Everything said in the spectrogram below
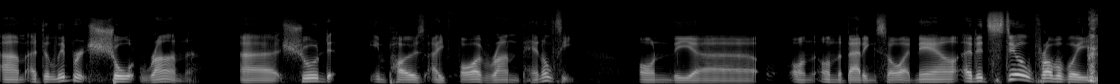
um, a deliberate short run uh, should impose a five-run penalty on the uh, on on the batting side. Now it'd still probably.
